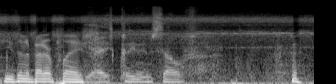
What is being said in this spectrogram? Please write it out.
He's in a better place. Yeah, he's cleaning himself.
